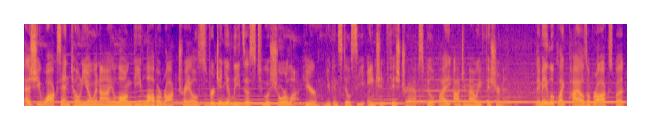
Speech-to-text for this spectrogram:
As she walks Antonio and I along the lava rock trails, Virginia leads us to a shoreline. Here, you can still see ancient fish traps built by Ajumawi fishermen. They may look like piles of rocks, but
